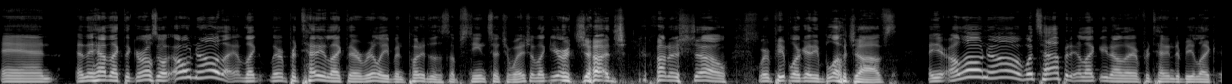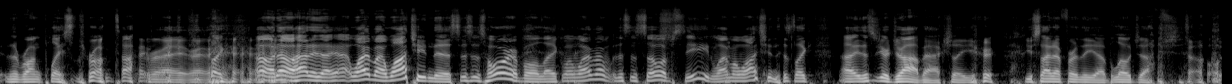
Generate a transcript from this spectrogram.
And and they have like the girls go, oh no, like, like they're pretending like they're really been put into this obscene situation. Like you're a judge on a show where people are getting blowjobs, and you're, oh no, what's happening? Like you know they're pretending to be like in the wrong place at the wrong time. Right, right, Like, right, oh no, how did I? Why am I watching this? This is horrible. Like, well, why am I? This is so obscene. Why am I watching this? Like, uh, this is your job actually. You're you sign up for the uh, blowjob show.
